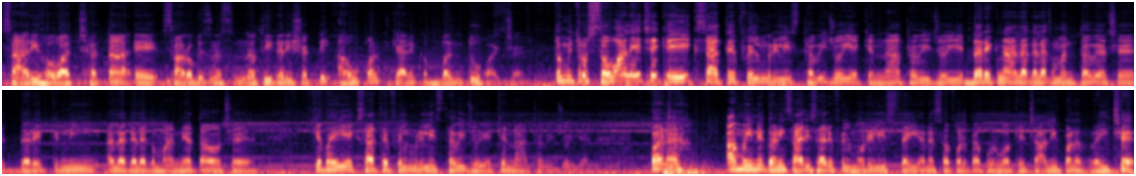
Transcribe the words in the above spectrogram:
સારી હોવા છતાં એ સારો બિઝનેસ નથી કરી શકતી, આવું પણ ક્યારેક બનતું હોય છે. તો મિત્રો, સવાલ એ છે કે એક સાથે ફિલ્મ રિલીઝ થવી જોઈએ કે ના થવી જોઈએ? દરેકના અલગ અલગ મંતવ્ય છે, દરેકની અલગ અલગ માન્યતાઓ છે કે ભાઈ એક સાથે ફિલ્મ રિલીઝ થવી જોઈએ કે ના થવી જોઈએ? પણ આ મહિને ઘણી સારી સારી ફિલ્મો રિલીઝ થઈ અને સફળતાપૂર્વક એ ચાલી પણ રહી છે.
